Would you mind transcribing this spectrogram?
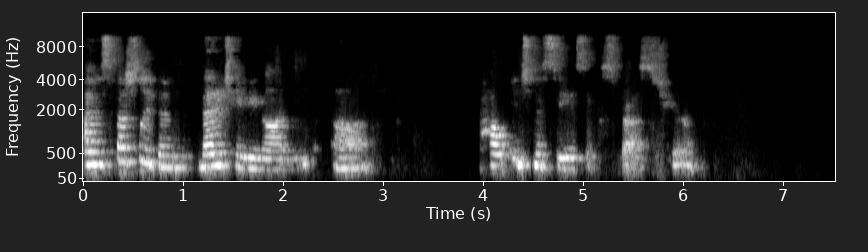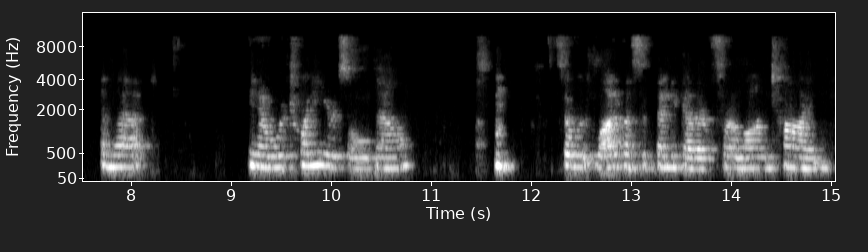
I've especially been meditating on uh, how intimacy is expressed here. And that, you know, we're 20 years old now. so a lot of us have been together for a long time.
